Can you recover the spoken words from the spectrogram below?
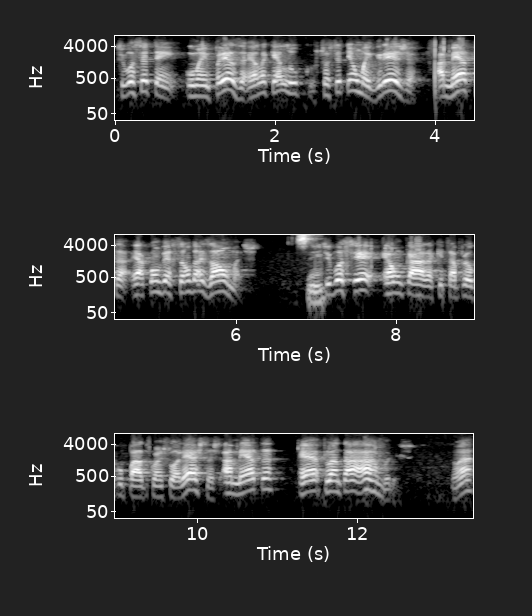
Se você tem uma empresa, ela quer lucro. Se você tem uma igreja, a meta é a conversão das almas. Sim. Se você é um cara que está preocupado com as florestas, a meta é plantar árvores, não é?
